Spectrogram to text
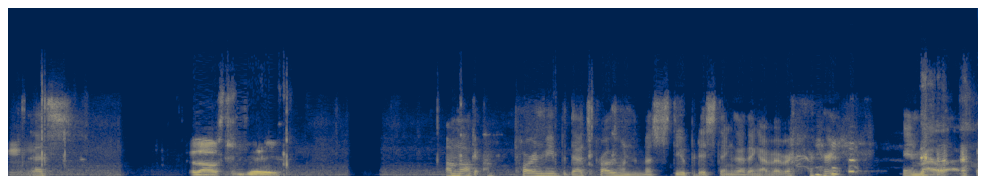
Because That's I was too big. I'm not gonna pardon me, but that's probably one of the most stupidest things I think I've ever heard in my life.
